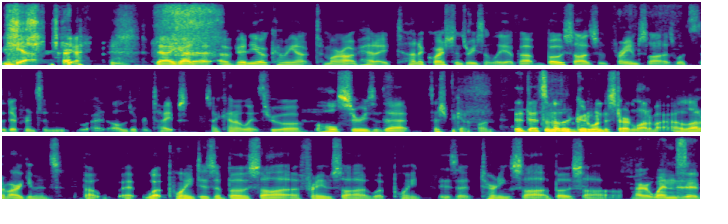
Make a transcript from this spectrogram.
Yeah. yeah. Yeah, I got a, a video coming out tomorrow. I've had a ton of questions recently about bow saws and frame saws. What's the difference and all the different types? So I kind of went through a, a whole series of that. So that should be kind of fun. That's another good one to start a lot of a lot of arguments about at what point is a bow saw a frame saw? At what point is a turning saw a bow saw? Or when's a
